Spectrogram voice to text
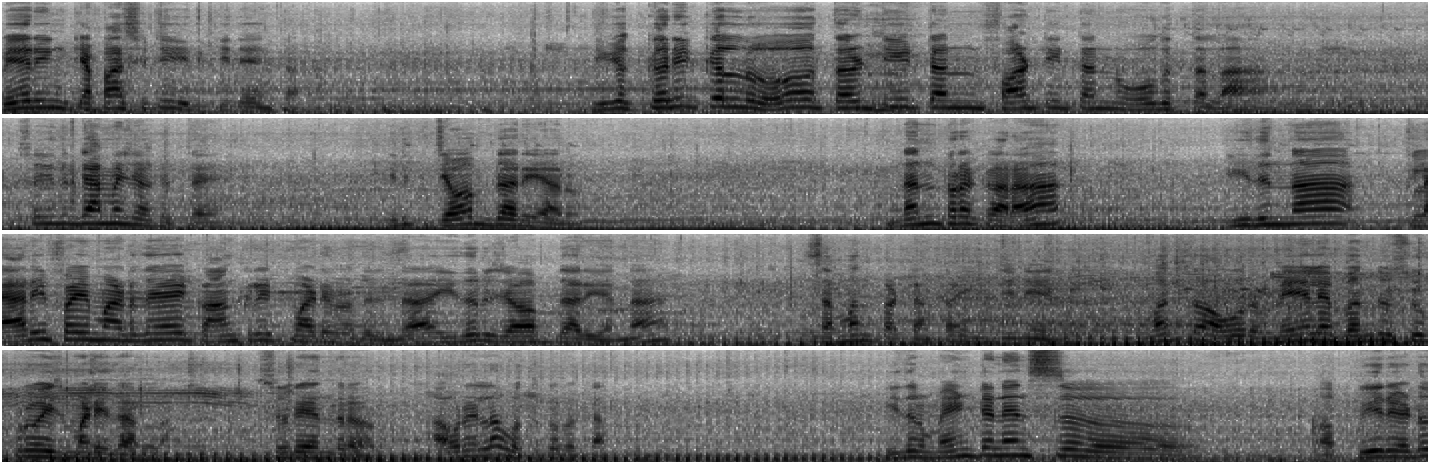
ಬೇರಿಂಗ್ ಕೆಪಾಸಿಟಿ ಇದಕ್ಕಿದೆ ಅಂತ. ಈಗ ಕರಿಕಲ್ಲು ತರ್ಟಿ ಟನ್ ಫಾರ್ಟಿ ಟನ್ ಹೋಗುತ್ತಲ್ಲ? ಸೊ ಇದು ಡ್ಯಾಮೇಜ್ ಆಗುತ್ತೆ. ಇದಕ್ಕೆ ಜವಾಬ್ದಾರಿ ಯಾರು? ನನ್ನ ಪ್ರಕಾರ ಇದನ್ನು ಕ್ಲಾರಿಫೈ ಮಾಡದೆ ಕಾಂಕ್ರೀಟ್ ಮಾಡಿರೋದ್ರಿಂದ ಇದರ ಜವಾಬ್ದಾರಿಯನ್ನು ಸಂಬಂಧಪಟ್ಟಂಥ ಇಂಜಿನಿಯರ್ ಮತ್ತು ಅವ್ರ ಮೇಲೆ ಬಂದು ಸೂಪರ್ವೈಸ್ ಮಾಡಿದಾರಲ್ಲ, ಸುರೇಂದ್ರ ಅವರು, ಅವರೆಲ್ಲ ಒತ್ಕೋಬೇಕಾಗ್ತದೆ. ಇದ್ರ ಮೇಂಟೆನೆನ್ಸ್ ಪೀರಿಯಡು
